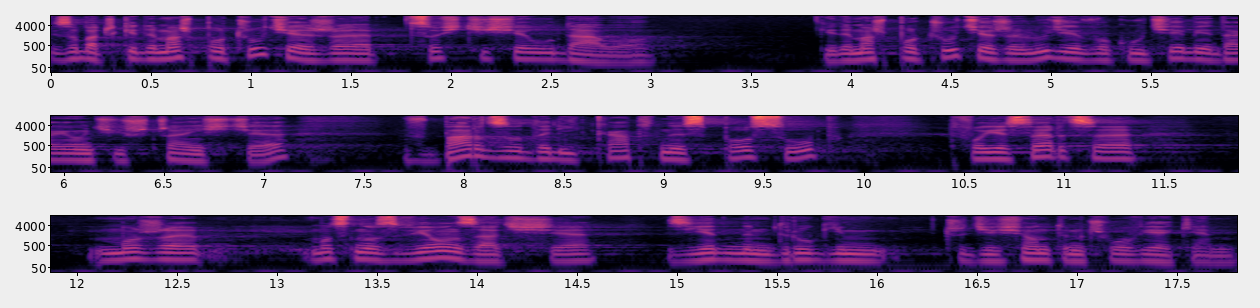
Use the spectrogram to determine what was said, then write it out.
zobacz, kiedy masz poczucie, że coś ci się udało, kiedy masz poczucie, że ludzie wokół ciebie dają ci szczęście, w bardzo delikatny sposób Twoje serce może mocno związać się z jednym, drugim czy dziesiątym człowiekiem.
